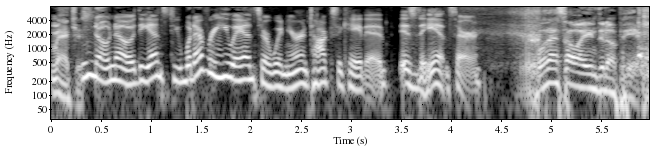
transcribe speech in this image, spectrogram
matches. No, no, the answer, whatever you answer when you're intoxicated, is the answer. Well, that's how I ended up here.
